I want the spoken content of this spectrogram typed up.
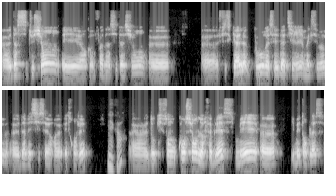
euh, d'institutions et encore une fois d'incitations euh, euh, fiscales pour essayer d'attirer un maximum d'investisseurs étrangers. D'accord. donc ils sont conscients de leurs faiblesses, mais ils mettent en place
